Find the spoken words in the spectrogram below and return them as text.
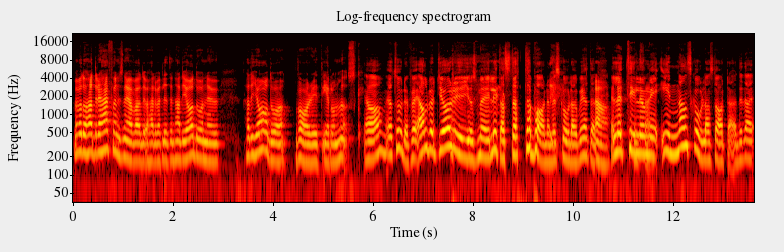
Men vad då hade det här funnits när jag var, hade varit liten? Hade jag då nu... Hade jag då varit Elon Musk? Ja, jag tror det. För Albert gör det ju just möjligt att stötta barnen med skolarbetet. Ja, Eller till och exakt. med innan skolan startar. Det där,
